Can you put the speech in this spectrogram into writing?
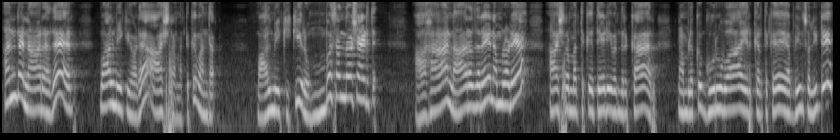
அந்த நாரதர் வால்மீகியோட ஆசிரமத்துக்கு வந்தார். வால்மீகிக்கு ரொம்ப சந்தோஷம் ஆயிடுது. ஆஹா நாரதரே நம்மளுடைய ஆசிரமத்துக்கு தேடி வந்திருக்கார். நம்மளுக்கு குருவாக இருக்கிறதுக்கு அப்படின்னு சொல்லிட்டு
